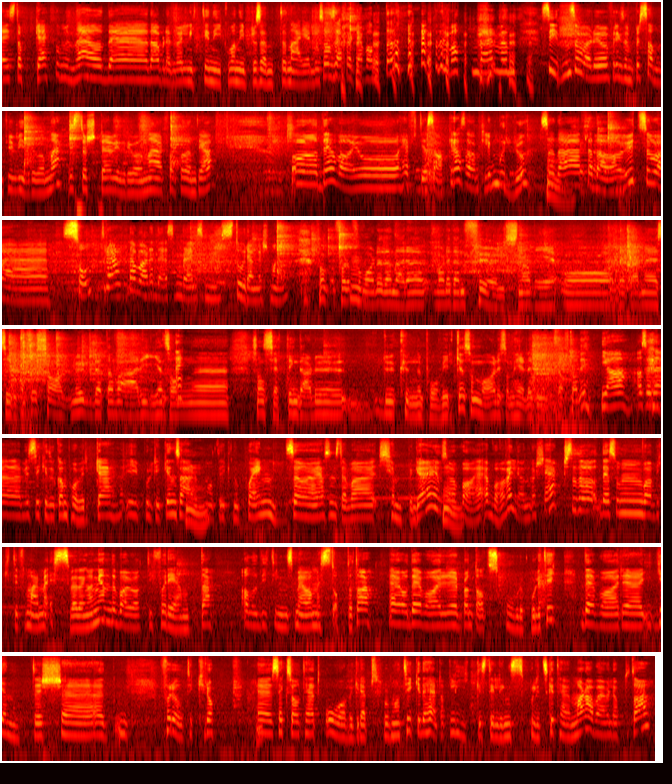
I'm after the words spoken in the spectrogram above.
i Stokke kommune, og det, da ble det vel 99,9% nei eller noe sånt, så jeg følte jeg vant den debatten der. Men siden så var det jo f.eks. Sandefjord videregående, de største videregående i hvert fall på den tida. Og det var jo heftige saker, altså ordentlig moro. Så da, fra da av ut så var jeg solgt, tror jeg. Da var det det som ble liksom store engasjementet. For, for, for var, det den der, var det den følelsen av det og dette med sirkus og sagmugg, dette å være i en sånn, eh, sånn setting der du, du kunne påvirke, som var liksom hele drivkrafta di? Ja, altså det, hvis ikke du kan påvirke i politikken, så er det på en måte ikke noe poeng. Så jeg syns det var kjempegøy. Og så var jeg, jeg var veldig engasjert. Så det, det som var viktig for meg med SV den gangen, det var jo at de forente alle de tingene som jeg var mest opptatt av. Eh, Og det var bl.a. skolepolitikk. Det var eh, jenters eh, forhold til kropp. eh, Seksualitet, overgrepsproblematikk, i det hele tatt likestillingspolitiske temaer da, var jeg veldig opptatt av.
